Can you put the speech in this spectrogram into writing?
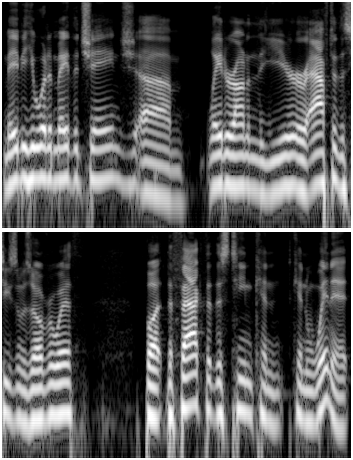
maybe he would have made the change um, later on in the year or after the season was over with. But the fact that this team can can win it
